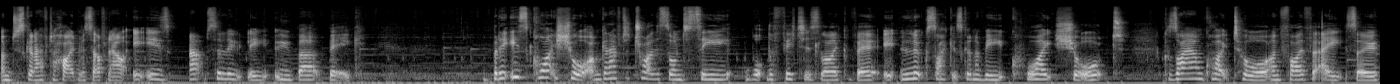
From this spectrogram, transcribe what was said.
I'm just gonna have to hide myself now. It is absolutely uber big but it is quite short. I'm gonna have to try this on to see what the fit is like of it. It looks like it's gonna be quite short because I am quite tall. I'm five foot eight, so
